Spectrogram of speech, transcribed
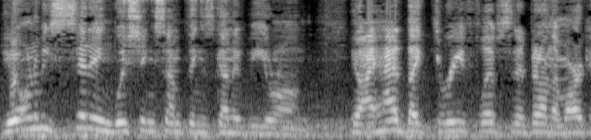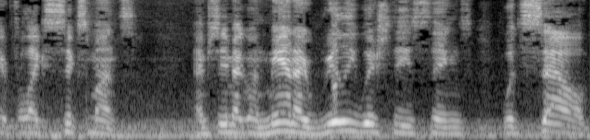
You don't want to be sitting wishing something's going to be wrong. You know, I had like three flips that had been on the market for like six months. I'm sitting back going, man, I really wish these things would sell.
